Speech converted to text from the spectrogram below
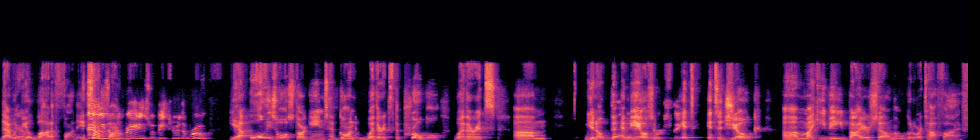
That would be a lot of fun. It's and not you know, fun. the ratings would be through the roof. yeah, all these All Star games have gone. Whether it's the Pro Bowl, whether it's um, you know, the Pro NBA the also. worst. It's it's a joke. Um, Mikey V, buy or sell, and then we'll go to our top five.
